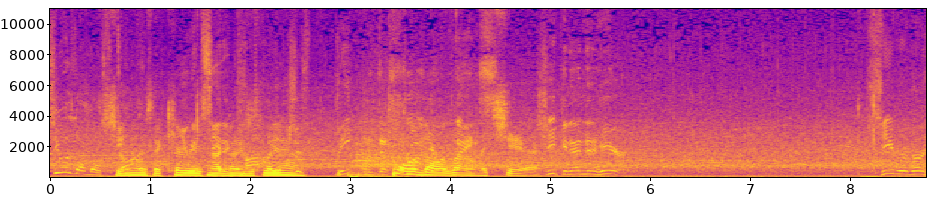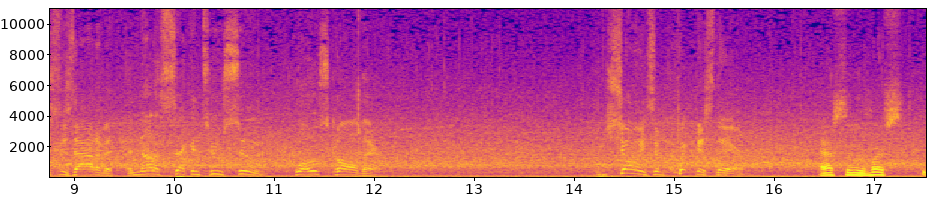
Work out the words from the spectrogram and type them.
she was almost She done. knows that Kerry is not going to just lay confidence down. Beating and Bulldog your around the chair. She can end it here. She reverses out of it. And not a second too soon. Close call there. Showing some quickness there. Reversed the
